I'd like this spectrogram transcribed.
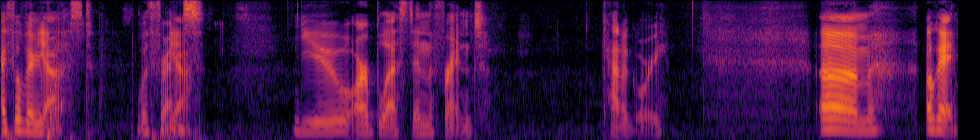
I feel very Yeah. blessed with friends. You are blessed in the friend category. Um okay,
